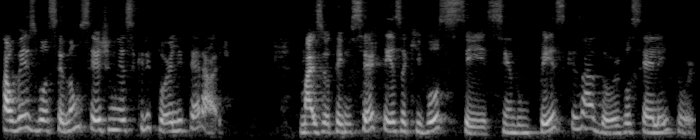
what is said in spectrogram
Talvez você não seja um escritor literário, mas eu tenho certeza que você, sendo um pesquisador, você é leitor.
